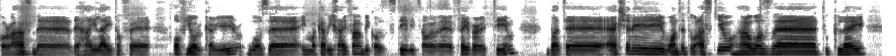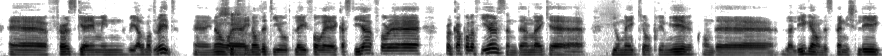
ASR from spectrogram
for us, the the highlight of uh, of your career was uh, in Maccabi Haifa because still it's our uh, favorite team. But uh, I actually wanted to ask you how was to play first game in Real Madrid. you know, I know that you play for Castilla for for a couple of years, and then like you make your premiere on the La Liga, on the Spanish league,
